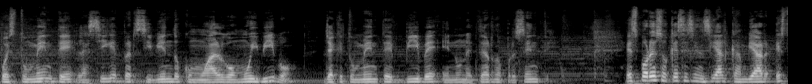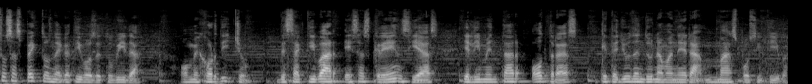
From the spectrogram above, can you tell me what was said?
pues tu mente las sigue percibiendo como algo muy vivo, ya que tu mente vive en un eterno presente. Es por eso que es esencial cambiar estos aspectos negativos de tu vida, o mejor dicho, desactivar esas creencias y alimentar otras que te ayuden de una manera más positiva.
